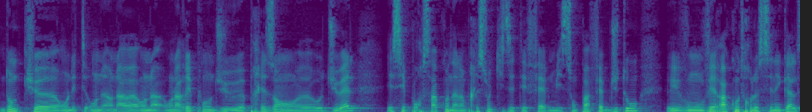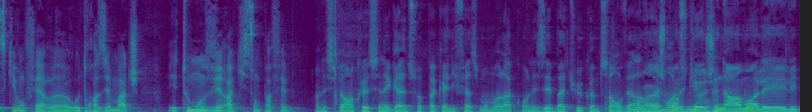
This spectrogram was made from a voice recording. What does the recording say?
Donc, euh, on, était, on, a, on, a, on, a, on a répondu euh, présent euh, au duel, et c'est pour ça qu'on a l'impression qu'ils étaient faibles. Mais ils sont pas faibles du tout. Et on verra contre le Sénégal ce qu'ils vont faire euh, au troisième match, et tout le monde verra qu'ils sont pas faibles. En espérant que le Sénégal ne soit pas qualifié à ce moment-là, qu'on les ait battus, comme ça on verra Ouais, vraiment je pense le que niveau. généralement, les, les-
